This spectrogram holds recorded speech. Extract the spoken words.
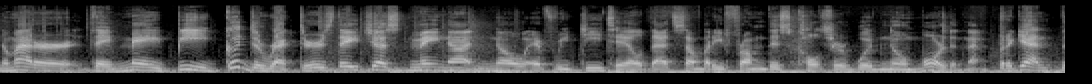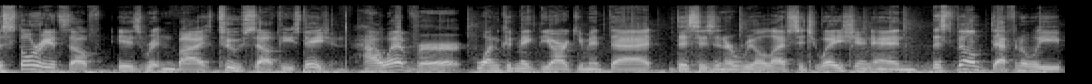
No matter they may be good directors they just may not know every detail that somebody from this culture would know more than them. But again the story itself is written by two Southeast Asians. However, one could make the argument that this isn't a real life situation, and this film definitely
